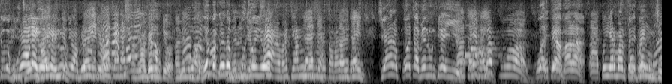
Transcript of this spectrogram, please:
તો હું એ, અલે, જોઈ એ, ગયો. એ, લૂંટ્યો, અમે લૂંટ્યો. અમે લૂંટ્યો. અમે લૂંટ્યો. વાંધે પકડ્યો ચાર જા, જા. પોચ જાઓ. એ, તઈ હાલા પોચ. પોચ તે અમારા. આ તો યાર મારો છોકરો લૂંટ્યો.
